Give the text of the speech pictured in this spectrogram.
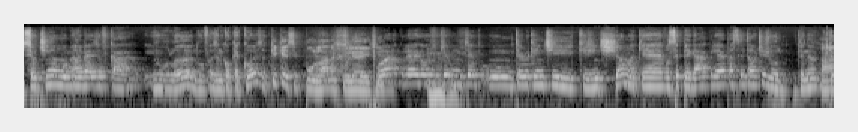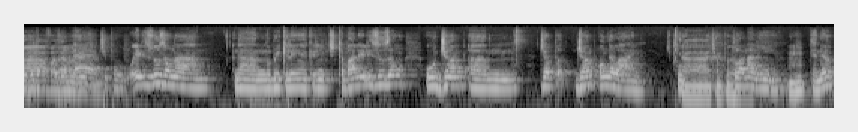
Se eu tinha um momento, ao invés de eu ficar enrolando ou fazendo qualquer coisa, O que, que é esse pular na colher aí? Pular na colher é um, te- um tempo, um termo que a, gente, que a gente chama que é você pegar a colher pra sentar o tijolo, entendeu? Que é o que eu tava fazendo no é, vídeo. tipo, eles usam na, na, no bricklaying que a gente trabalha, eles usam o jump, um, jump, jump on the line. Tipo, Ah, jump on the pular na linha, entendeu?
